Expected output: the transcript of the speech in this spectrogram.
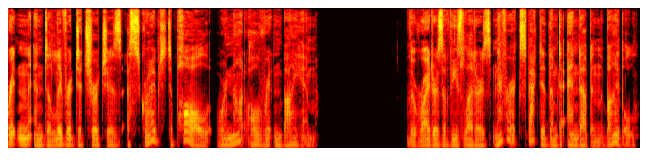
written and delivered to churches ascribed to Paul were not all written by him. The writers of these letters never expected them to end up in the Bible.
